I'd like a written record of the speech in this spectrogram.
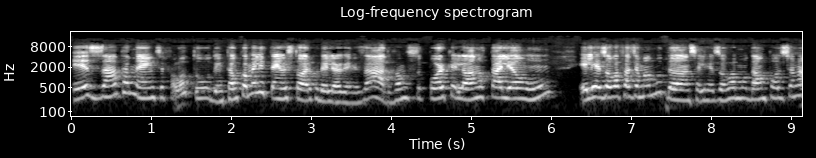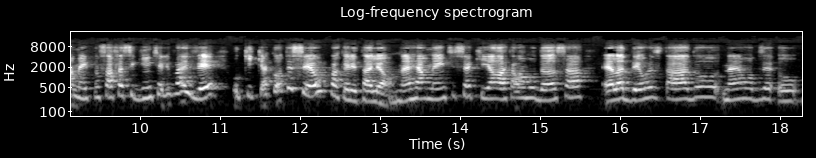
Exatamente, você falou tudo. Então, como ele tem o histórico dele organizado, vamos supor que ele lá no talhão 1 ele resolva fazer uma mudança, ele resolva mudar um posicionamento. Na safra seguinte, ele vai ver o que, que aconteceu com aquele talhão, né? Realmente, se aqui, aquela mudança, ela deu o resultado, né? O,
